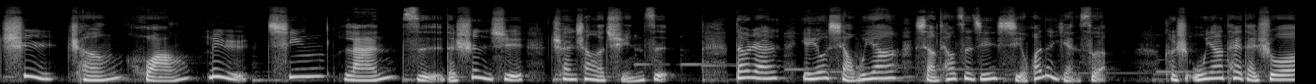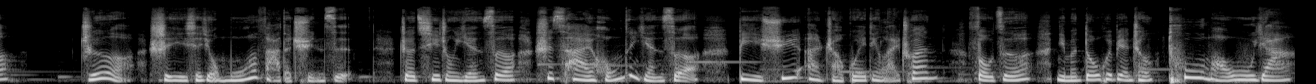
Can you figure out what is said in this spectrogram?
赤、橙、黄、绿、青、蓝、紫的顺序穿上了裙子。当然，也有小乌鸦想挑自己喜欢的颜色，可是乌鸦太太说：“这是一些有魔法的裙子。”这七种颜色是彩虹的颜色，必须按照规定来穿，否则你们都会变成秃毛乌鸦。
